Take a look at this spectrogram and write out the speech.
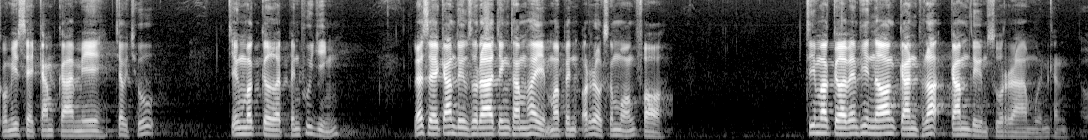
ก็มีเศษกรรมการเมเจ้าชู้ จึงมาเกิดเป็นผู้หญิง และเศษการมดื่มสุราจึงทำให้มาเป็นโรคสมองฝ่อ ที่มาเกิดเป็นพี่น้องกันเพราะกรรมดื่มสุราเหมือนกันโอ้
